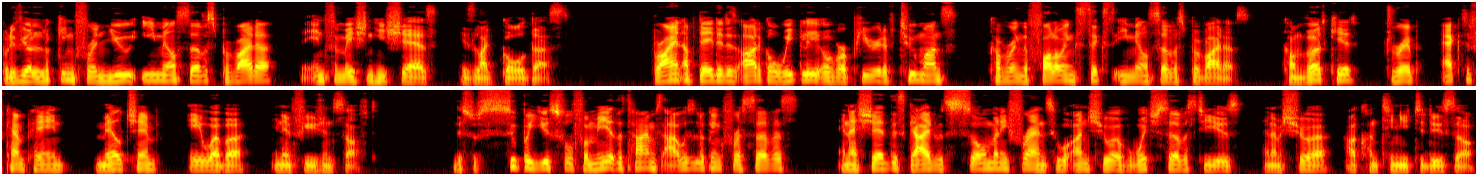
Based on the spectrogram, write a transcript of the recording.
But if you're looking for a new email service provider, the information he shares is like gold dust. Bryan updated his article weekly over a period of two months, covering the following six email service providers ConvertKit, Drip, ActiveCampaign, MailChimp, Aweber, and Infusionsoft. This was super useful for me at the time because I was looking for a service, and I shared this guide with so many friends who were unsure of which service to use, and I'm sure I'll continue to do so.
